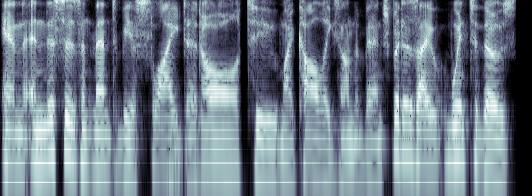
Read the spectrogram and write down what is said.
and and this isn't meant to be a slight at all to my colleagues on the bench, but as I went to those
